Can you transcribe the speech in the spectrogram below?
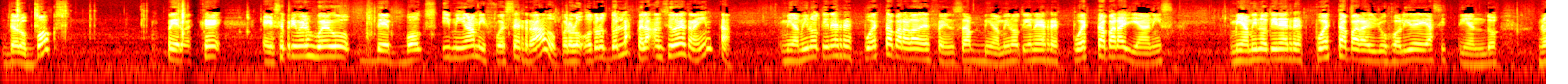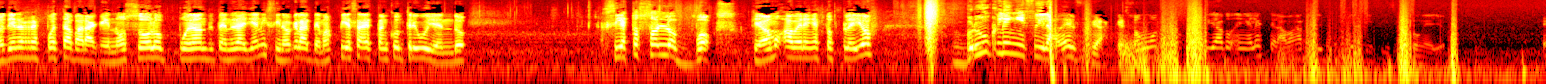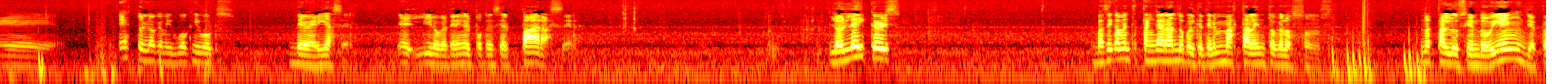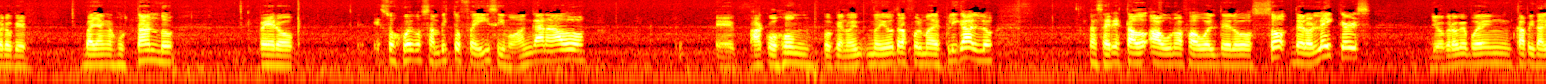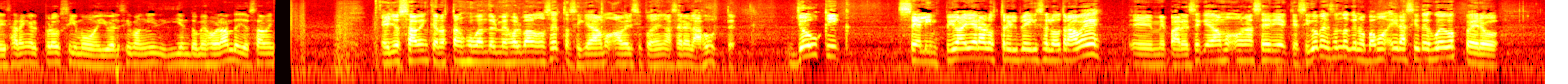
de los Bucks. Pero es que ese primer juego de Bucks y Miami fue cerrado, pero los otros dos las pelas han sido de 30. Miami no tiene respuesta para la defensa, Miami no tiene respuesta para Giannis, Miami no tiene respuesta para el Holiday asistiendo, no tiene respuesta para que no solo puedan detener a Giannis, sino que las demás piezas están contribuyendo. Si estos son los Bucks que vamos a ver en estos playoffs, Brooklyn y Filadelfia, que son otros candidatos en el este, la van a tener difícil con ellos. Eh, esto es lo que Milwaukee Bucks debería hacer eh, y lo que tienen el potencial para hacer. Los Lakers básicamente están ganando porque tienen más talento que los Suns. No están luciendo bien, yo espero que vayan ajustando, pero esos juegos se han visto feísimos. Han ganado eh, a cojón, porque no hay, no hay, otra forma de explicarlo. La serie ha estado a uno a favor de los, de los Lakers. Yo creo que pueden capitalizar en el próximo y ver si van yendo mejorando. Ellos saben, ellos saben que no están jugando el mejor baloncesto, así que vamos a ver si pueden hacer el ajuste. Joe Kick se limpió ayer a los Trailblazers otra vez. Eh, me parece que vamos a una serie que sigo pensando que nos vamos a ir a siete juegos, pero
